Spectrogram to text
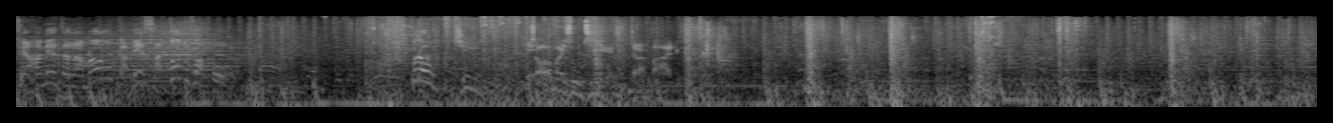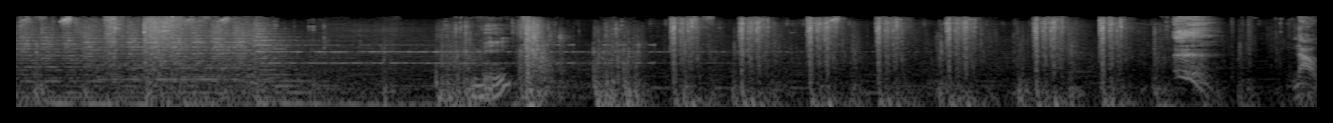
Ferramenta na mão, cabeça a todo vapor. Prontinho. Só mais um dia de trabalho. Me? Não.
